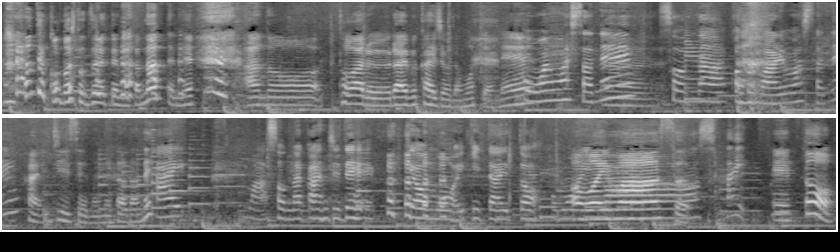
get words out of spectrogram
なんでこの人ずれてるのかなってねあのとあるライブ会場で思ったよね。思いましたね、うん。そんなこともありましたね。はい人生のネタだね。はいまあそんな感じで 今日も行きたいと思います。はい。えっ、と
